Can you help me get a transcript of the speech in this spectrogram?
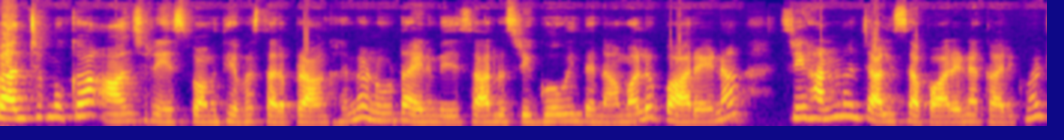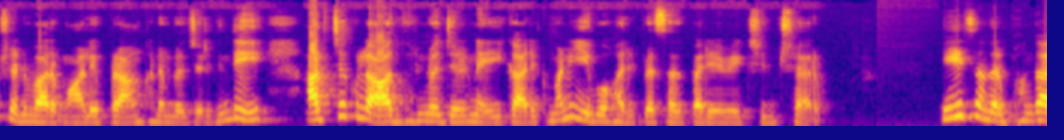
పంచముఖ ఆంజనేయ స్వామి దేవస్థాన ప్రాంగణంలో నూట ఎనిమిది సార్లు శ్రీ గోవింద నామాలు పారాయణ శ్రీ హనుమాన్ చాలీసా పారాయణ కార్యక్రమం శనివారం ఆలయ ప్రాంగణంలో జరిగింది. అర్చకుల ఆధ్వర్యంలో జరిగిన ఈ కార్యక్రమాన్ని ఈవో హరిప్రసాద్ పర్యవేక్షించారు. ఈ సందర్భంగా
